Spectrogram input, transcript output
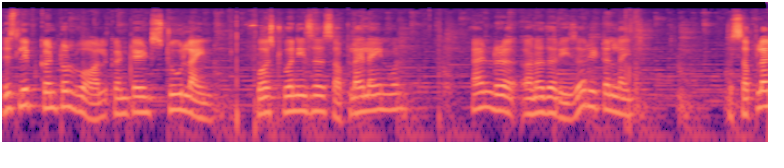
This lift control valve contains two line. First one is a supply line one and uh, another is a return line the supply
